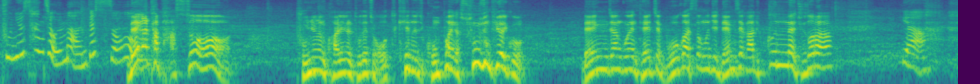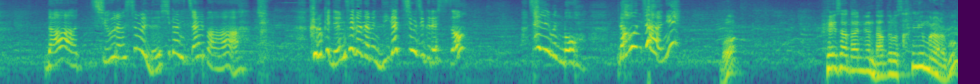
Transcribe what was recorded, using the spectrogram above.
분유 산지 얼마 안 됐어. 내가 다 봤어 분유는 관리를 도대체 어떻게 했는지 곰팡이가 숭숭 피어 있고 냉장고엔 대체 뭐가 썩는지 냄새가 아주 끝내주더라 야, 나 지우랑 24시간이 짧아. 그렇게 냄새가 나면 네가 치우지 그랬어? 살림은 뭐? 나 혼자 하니? 뭐? 회사 다니는 나더러 살림을 하라고?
